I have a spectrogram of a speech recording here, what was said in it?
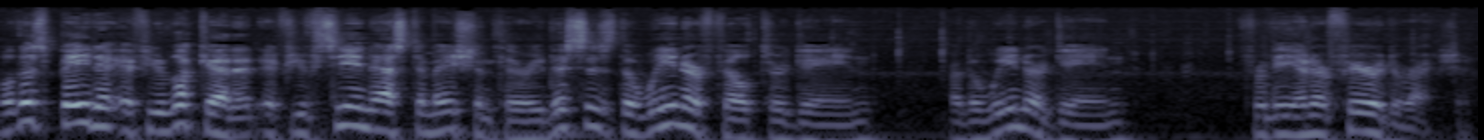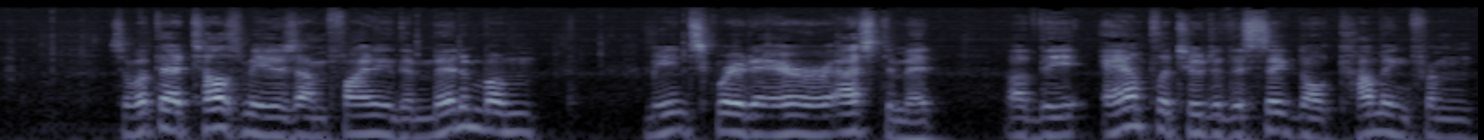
well, this beta, if you look at it, if you've seen estimation theory, this is the Wiener filter gain, or the Wiener gain, for the interferer direction. So what that tells me is I'm finding the minimum mean squared error estimate of the amplitude of the signal coming from,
